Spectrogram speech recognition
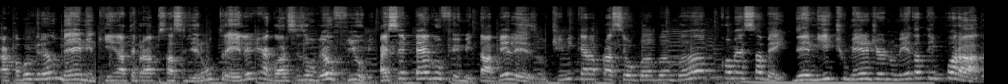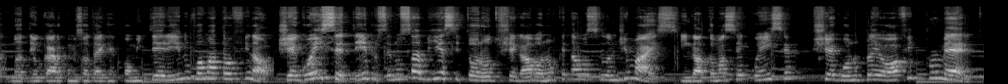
acabou virando meme, que na temporada passada vocês viram um trailer e agora vocês vão ver o filme. Aí você pega o filme, tá, beleza, o time que era pra ser o Bam Bam Bam começa bem. Demite o manager no meio da temporada, mantém o cara comissão técnica como interino, vamos até o final. Chegou em setembro, você não sabia se Toronto chegava ou não, porque tava oscilando demais. Engatou uma sequência, chegou no playoff por mérito.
